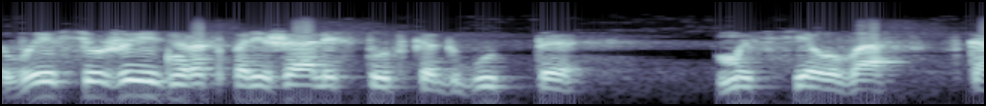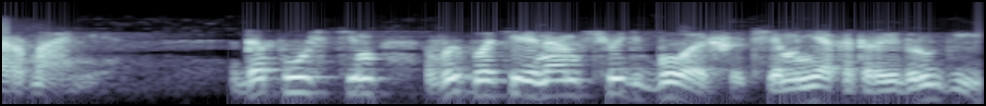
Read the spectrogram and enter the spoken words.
«Вы всю жизнь распоряжались тут, как будто мы все у вас в кармане. Допустим, вы платили нам чуть больше, чем некоторые другие.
